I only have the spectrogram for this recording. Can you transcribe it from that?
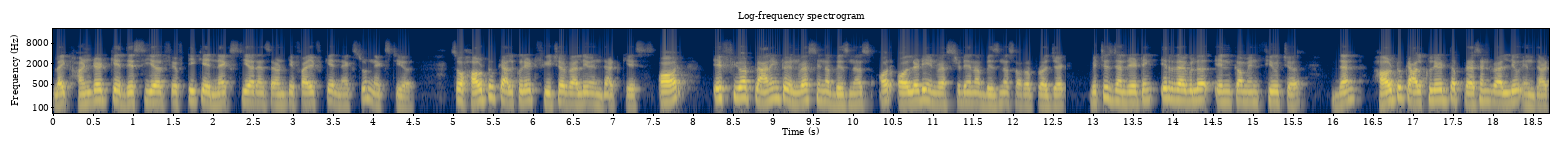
like 100k this year, 50k next year and 75k next to next year. So how to calculate future value in that case? Or if you are planning to invest in a business or already invested in a business or a project which is generating irregular income in future, then how to calculate the present value in that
